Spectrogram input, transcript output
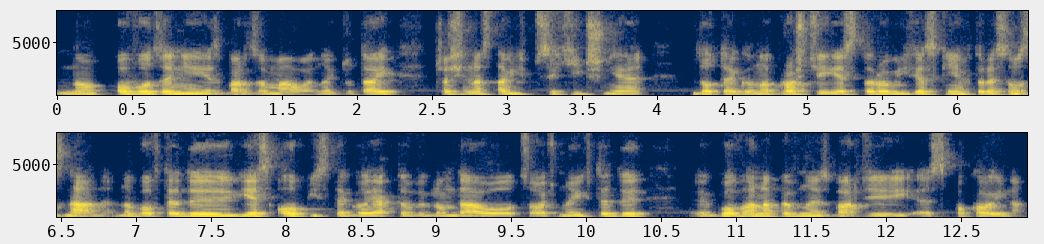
no, powodzenie jest bardzo małe. No i tutaj trzeba się nastawić psychicznie do tego. No prościej jest to robić w jaskiniach, które są znane, no bo wtedy jest opis tego, jak to wyglądało, coś, no i wtedy głowa na pewno jest bardziej spokojna.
